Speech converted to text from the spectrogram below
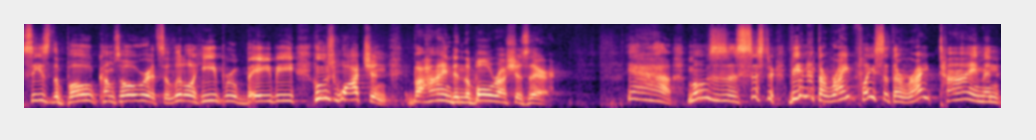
sees the boat, comes over. It's a little Hebrew baby. Who's watching behind in the bulrushes there? Yeah, Moses' sister being at the right place at the right time. And,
